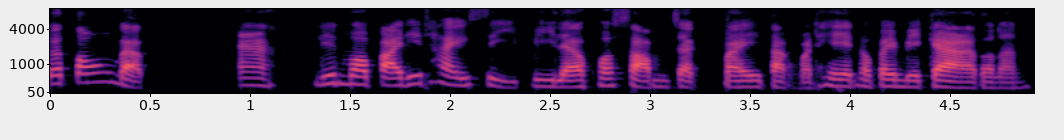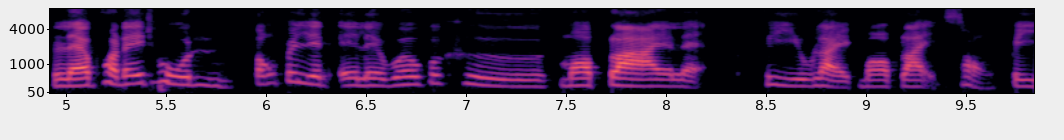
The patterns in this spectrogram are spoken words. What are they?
ก็ต้องแบบอะเรียนมปลายที่ไทย 4 ปีแล้วพอซ้ำจากไปต่างประเทศเนาะไปอเมริกาตอนนั้น แล้วพอได้ทุนต้องไปเรียน A level ก็คือมปลายแหละ ฟีลไหลมปลายอีก2ปี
